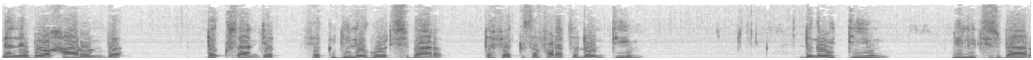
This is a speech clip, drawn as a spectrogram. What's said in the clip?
Mel ne boo xaaroon ba takkusaan jot fekk jullee goo tisbaar te fekk sa farata doon tiim da ngay tiim julli tisbaar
